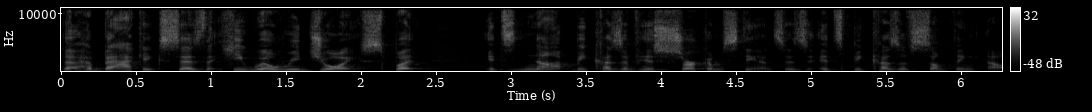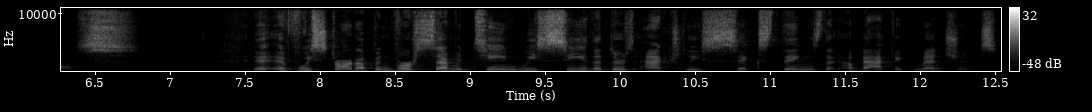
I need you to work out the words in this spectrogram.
that Habakkuk says that he will rejoice, but it's not because of his circumstances, it's because of something else. If we start up in verse 17, we see that there's actually six things that Habakkuk mentions.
